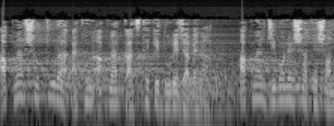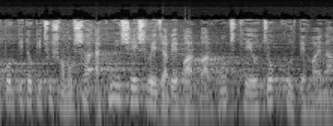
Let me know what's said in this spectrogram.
আপনার শত্রুরা এখন আপনার কাছ থেকে দূরে যাবে না। আপনার জীবনের সাথে সম্পর্কিত কিছু সমস্যা এখনই শেষ হয়ে যাবে। বারবার হোঁচ খেয়েও চোখ খুলতে হয় না।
